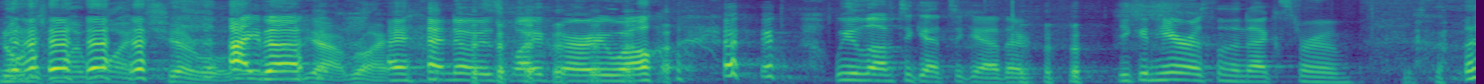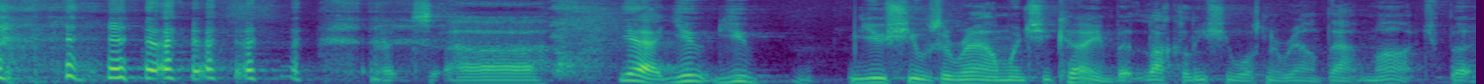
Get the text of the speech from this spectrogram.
Not as my wife, Cheryl. I know. Yeah, right. I, I know his wife very well. we love to get together. You can hear us in the next room. But uh, yeah, you, you knew she was around when she came, but luckily she wasn't around that much. But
